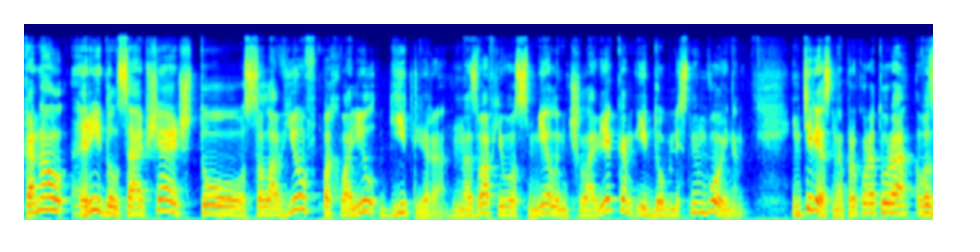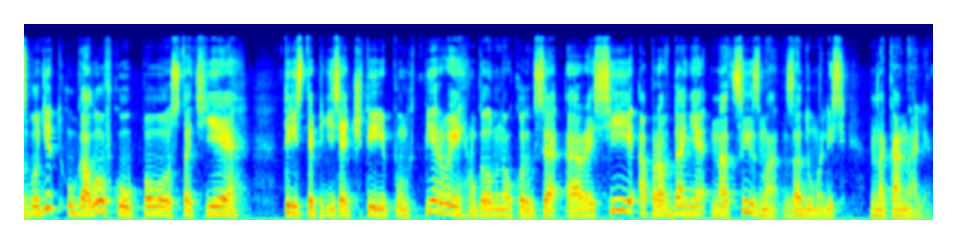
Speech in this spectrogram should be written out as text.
Канал Ридл сообщает, что Соловьев похвалил Гитлера, назвав его смелым человеком и доблестным воином. Интересно, прокуратура возбудит уголовку по статье 354 пункт 1 Уголовного кодекса России «Оправдание нацизма» задумались на канале.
